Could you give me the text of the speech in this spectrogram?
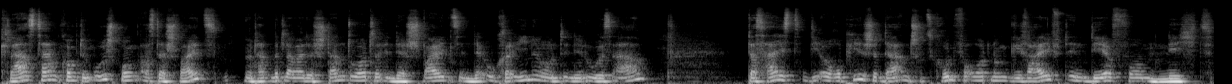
ClassTime kommt im Ursprung aus der Schweiz und hat mittlerweile Standorte in der Schweiz, in der Ukraine und in den USA. Das heißt, die Europäische Datenschutzgrundverordnung greift in der Form nicht.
